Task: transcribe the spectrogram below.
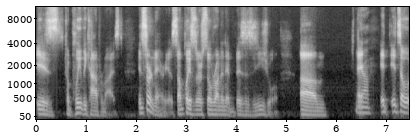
is completely compromised in certain areas. Some places are still running it business as usual. Um, yeah. it, it's a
